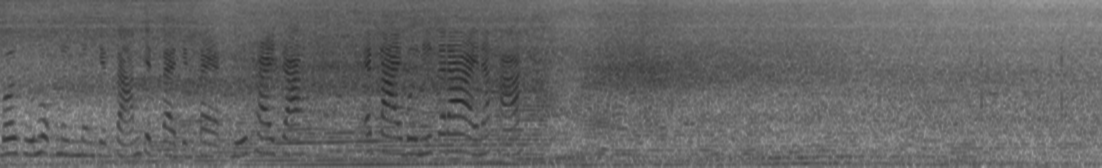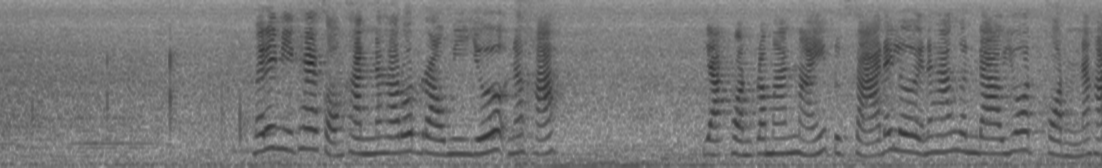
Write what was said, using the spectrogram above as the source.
เบอร์ 0611737878 หรือใครจะแอดไลน์เบอร์นี้ก็ได้นะคะ ไม่ได้มีแค่สองคันนะคะ รถเรามีเยอะนะคะ อยากผ่อนประมาณไหนปรึกษาได้เลยนะคะ เงินดาวยอดผ่อนนะคะ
